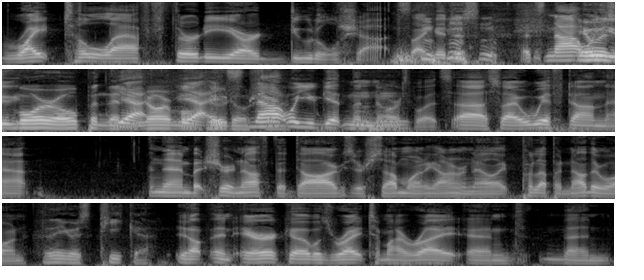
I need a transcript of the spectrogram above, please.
right to left 30 yard doodle shots like it just it's not It what was you, more open than yeah, a normal yeah, doodle it's not shot. Mm-hmm. what you get in the Northwoods. Uh, so I whiffed on that, and then, but sure enough, the dogs or someone I don't know, like put up another one. I think it was Tika. Yep, and Erica was right to my right, and then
